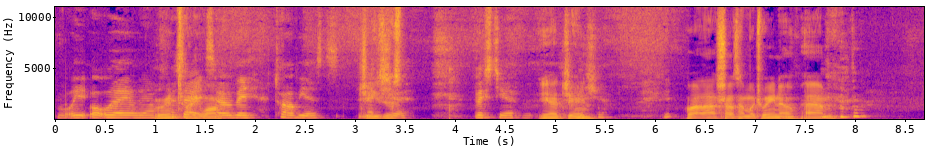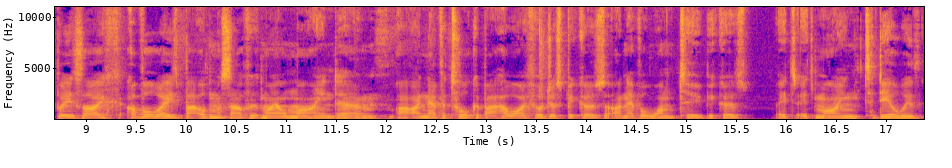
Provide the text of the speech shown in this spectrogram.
What, were what were they? We're in I say it, 21. So it'll be twelve years Jesus. next year. This year. Yeah, June. Well, that shows how much we know. Um, but it's like I've always battled myself with my own mind. Um, I, I never talk about how I feel just because I never want to, because it's it's mine to deal with.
